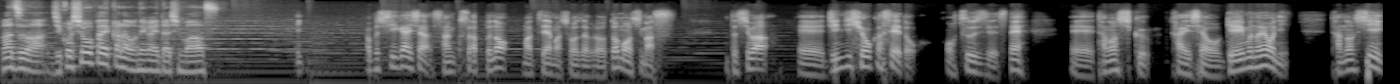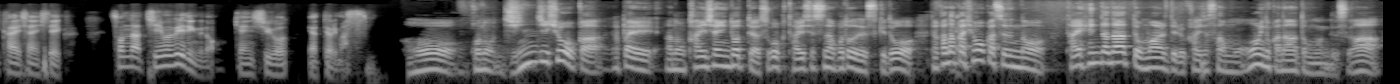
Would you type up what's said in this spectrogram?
まずは自己紹介からお願いいたします。株式会社サンクスアップの松山翔三郎と申します。私は、えー人事評価制度を通じてですね、えー楽しく会社をゲームのように楽しい会社にしていく、そんなチームビルディングの研修をやっております。おお、この人事評価、やっぱりあの会社にとってはすごく大切なことですけど、なかなか評価するの大変だなって思われている会社さんも多いのかなと思うんですが、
